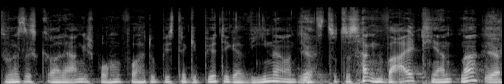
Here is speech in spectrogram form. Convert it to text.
Du hast es gerade angesprochen vorher, du bist ja gebürtiger Wiener und ja. jetzt sozusagen Wahlkärntner. Ja.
